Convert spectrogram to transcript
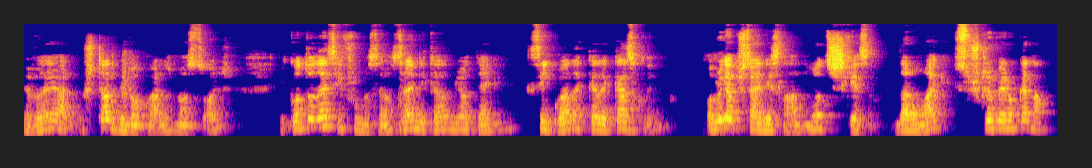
avaliar o estado binocular dos nossos olhos e com toda essa informação será indicada a melhor técnica que se enquadra a cada caso clínico. Obrigado por estarem desse lado e não se esqueçam de dar um like e subscrever o canal.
